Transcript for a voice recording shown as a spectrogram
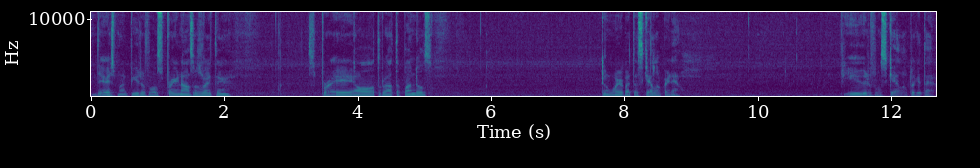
There's my beautiful spray nozzles right there. Spray all throughout the bundles. Don't worry about the scale up right now. Beautiful scale up, look at that.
